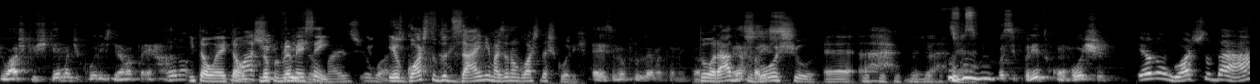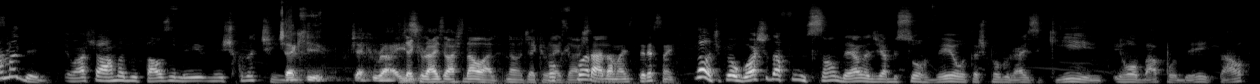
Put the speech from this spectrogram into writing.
Eu acho que o esquema de cores dela tá errado. Não, Então, é, então acho meu problema é incrível, esse aí. Mas eu gosto. Eu gosto do design, mas eu não gosto das cores. É, esse é meu problema também. Tá? Dourado é com roxo, é... ah. Se fosse preto com roxo, Eu não gosto da arma dele. Eu acho a arma do Towser meio, meio escrotinha. Jack, Jack Rise. Jack Rise eu acho da hora. Não, Jack Rise eu acho da explorada, hora. mas interessante. Não, tipo, eu gosto da função dela de absorver outras Progress aqui e roubar poder e tal.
